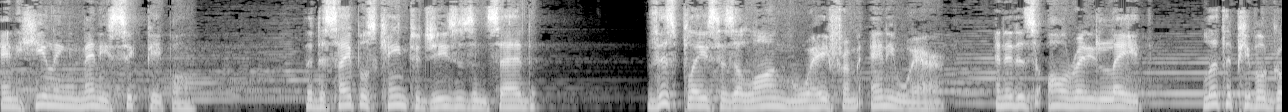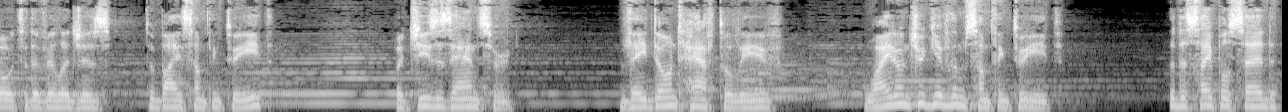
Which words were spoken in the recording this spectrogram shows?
and healing many sick people. The disciples came to Jesus and said, This place is a long way from anywhere, and it is already late. Let the people go to the villages to buy something to eat. But Jesus answered, they don't have to leave. Why don't you give them something to eat? The disciples said,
